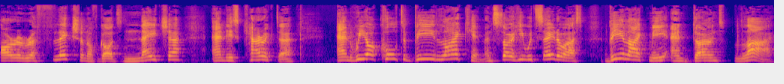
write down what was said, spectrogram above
are a reflection of God's nature and his character. And we are called to be like him. And so he would say to us, Be like me and don't lie.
